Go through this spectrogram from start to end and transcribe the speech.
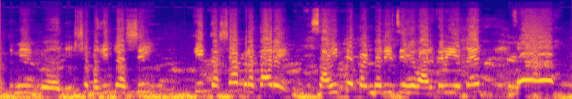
तुम्ही दृश्य बघितलं असतील की कशा प्रकारे साहित्य पंढरीचे हे वारकरी येत आहेत?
